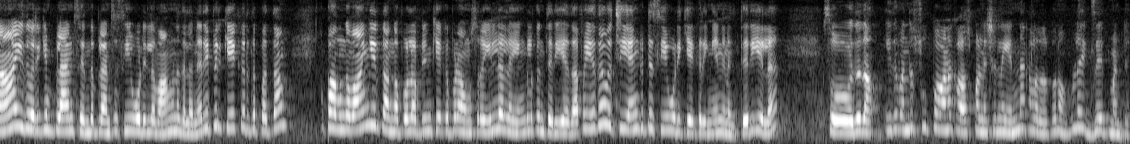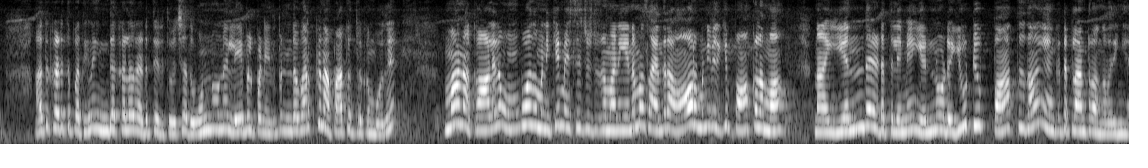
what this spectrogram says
நான் இது வரைக்கும் பிளான்ஸ் எந்த பிளான்ஸும் சிஓடியில் வாங்கினதில்ல. நிறைய பேர் கேட்குறத பார்த்தா அப்போ அவங்க வாங்கியிருக்காங்க போல் அப்படின்னு கேட்கப்போ அவங்க சொல்கிறேன் இல்லை இல்லை எங்களுக்கும் தெரியாது. அப்போ எதை வச்சு என்கிட்ட சிஓடி கேட்குறீங்கன்னு எனக்கு தெரியல. ஸோ இதுதான். இது வந்து சூப்பரான கிராஸ் பாலினேஷனில் என்ன கலர் இருப்போம் அவ்வளோ எக்ஸைட்மெண்ட்டு அதுக்கடுத்து பார்த்தீங்கன்னா இந்த கலர் அடுத்து எடுத்து வச்சு அது ஒன்று ஒன்று லேபிள் பண்ணி இது பண்ணி இந்த ஒர்க்கு நான் பார்த்துட்டு இருக்கும்போது அம்மா நான் காலையில் ஒம்பது மணிக்கே மெசேஜ் விட்டுருமா நீ என்னம்மா சாயந்தரம் ஆறு மணி வரைக்கும் பார்க்கலம்மா. நான் எந்த இடத்துலையுமே என்னோட யூடியூப் பார்த்து தான் என்கிட்ட பிளான்ட் வாங்க வரீங்க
